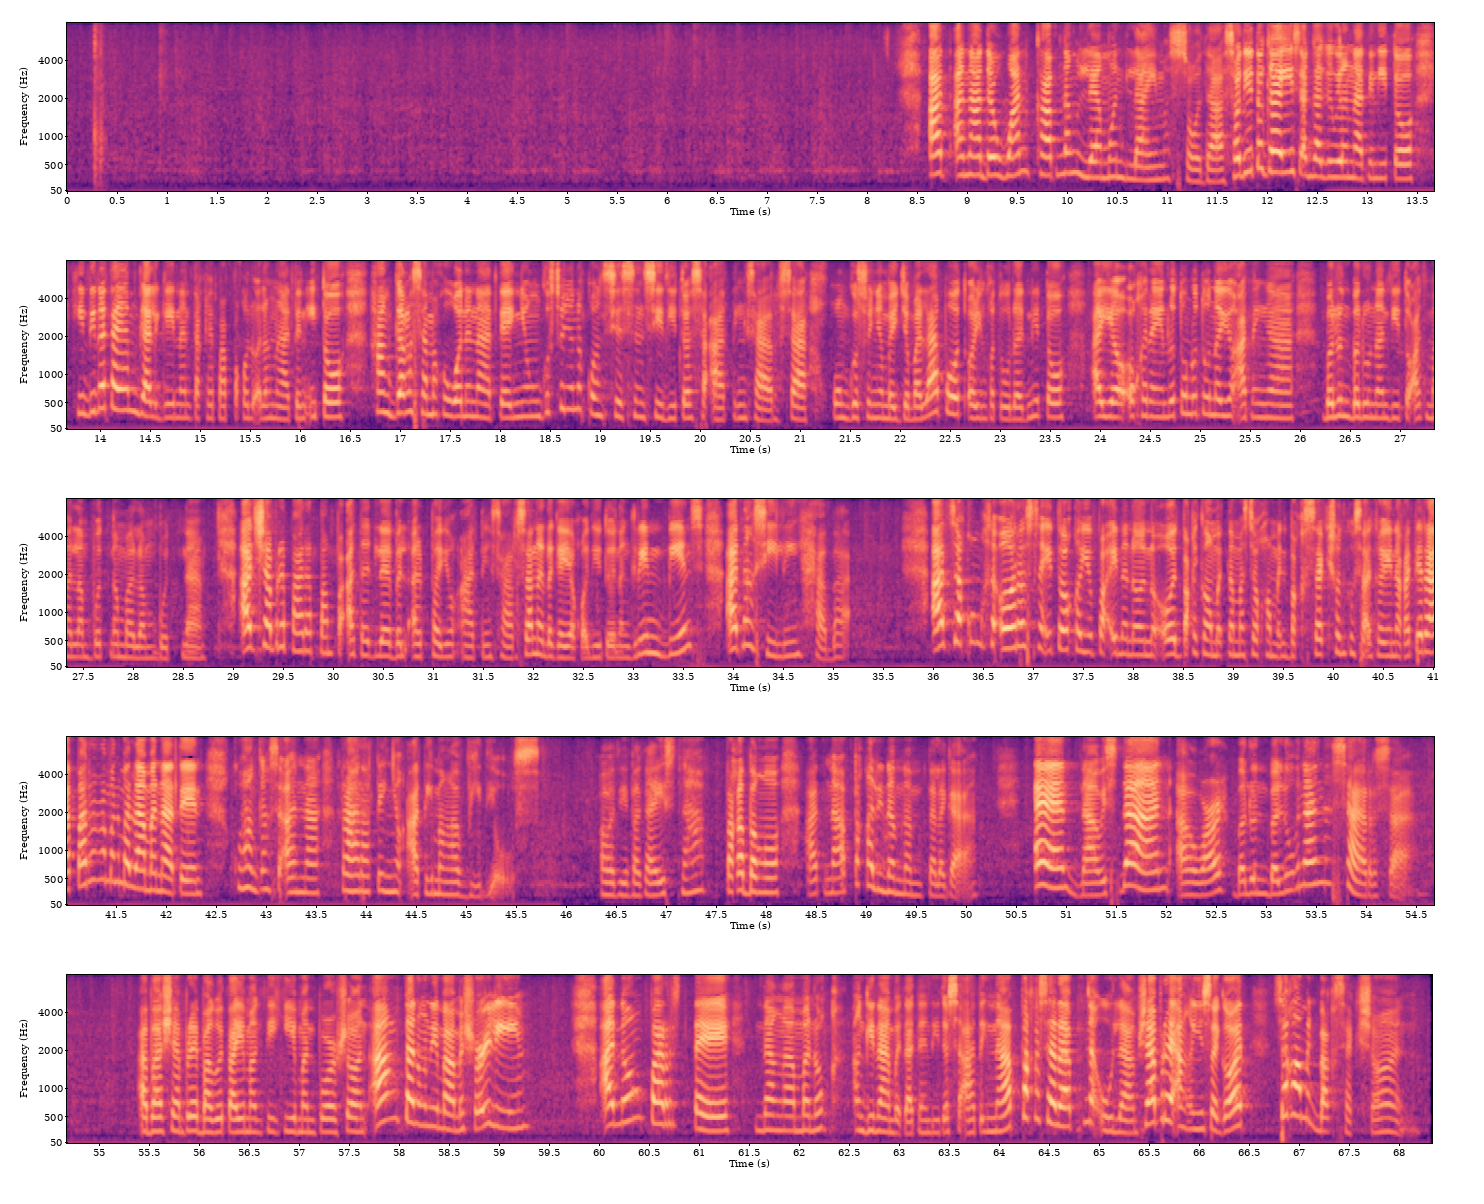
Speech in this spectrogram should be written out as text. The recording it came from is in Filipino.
At another 1 cup ng lemon lime soda. So dito guys, ang gagawin lang natin dito, hindi na tayo maglalagay ng takip, papakulo lang natin ito hanggang sa makuha na natin yung gusto nyo na consistency dito sa ating sarsa. Kung gusto nyo medyo malapot o yung katulad nito, ay uh, okay na yun. Lutong-luto na yung ating uh, balon-balunan dito at malambot na malambot na. At syempre para pampaatad level alpa yung ating sarsa, nalagay ako dito ng green beans at ng siling haba. At sa kung sa oras na ito kayo pa ay nanonood, paki-comment naman sa comment box section kung saan kayo nakatira para naman malaman natin kung hanggang saan na rarating yung ating mga videos. O, di ba guys? Napakabango at napakalinamnam talaga. And now is done our balon-balunan sarsa. Aba, syempre, bago tayo magtikiman portion, ang tanong ni Mama Shirley, Anong parte ng uh, manok ang ginamit natin dito sa ating napakasarap na ulam? Syempre, ang inyong sagot sa comment box section.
